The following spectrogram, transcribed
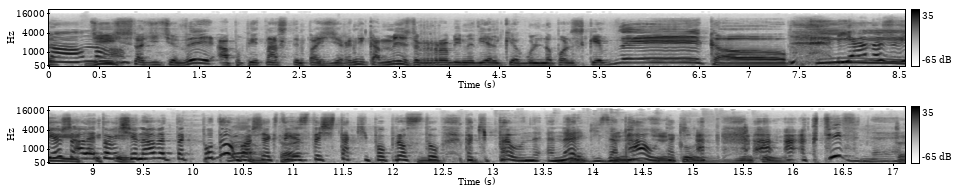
No, no. dziś sadzicie wy, a po 15 października my zrobimy wielkie ogólnopolskie wykopki. Janusz, wiesz, ale to mi się nawet tak podobasz, A, jak ty tak? jesteś taki po prostu, taki pełny energii, Dzie- zapału, taki ak dziękuję. a, a, aktywny. Tak,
